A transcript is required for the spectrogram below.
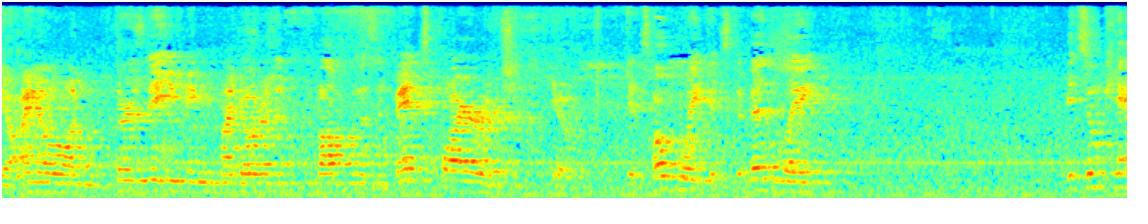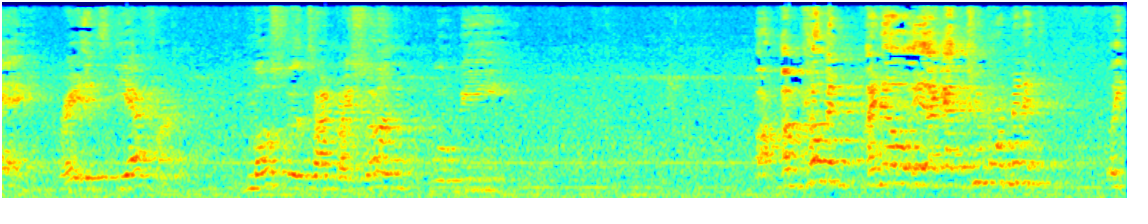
you know, I know on Thursday evening my daughter's involved in this advanced choir and she, you know, gets home late, gets to bed late. It's okay, right? It's the effort. Most of the time my son will be, I'm coming, I know, I got two more minutes. Like,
